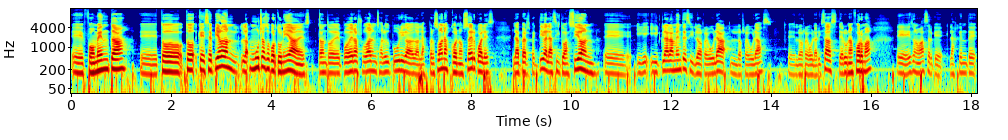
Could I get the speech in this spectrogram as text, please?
eh, fomenta eh, todo, que se pierdan muchas oportunidades, tanto de poder ayudar en salud pública a las personas, conocer cuál es la perspectiva, la situación, eh, y, claramente si lo, regula, lo regulás, lo regularizás de alguna forma, eso no va a hacer que la gente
